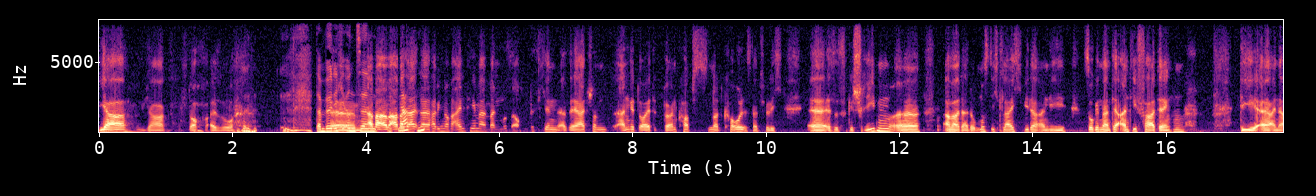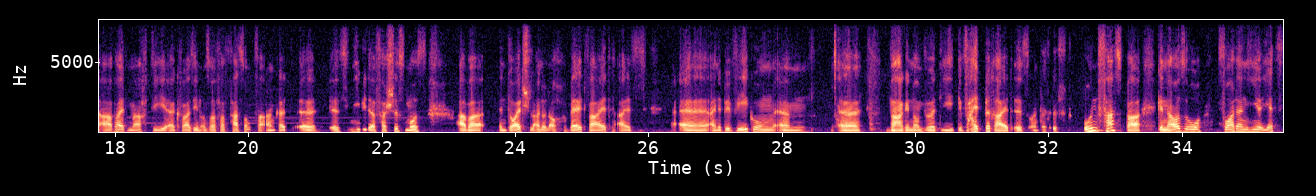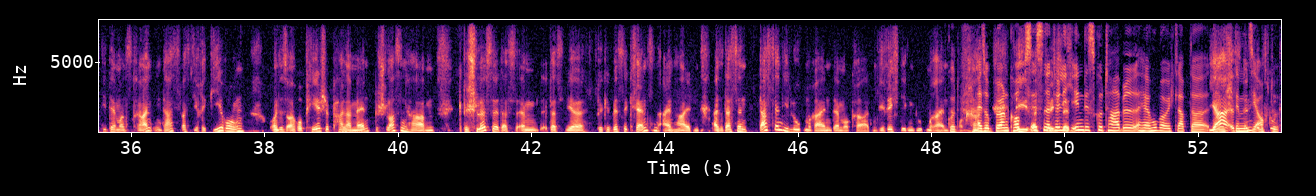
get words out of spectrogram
Ja, ja, doch, also. Dann würde ich unseren. Ähm, aber aber, aber ja? da, da habe ich noch ein Thema. Man muss auch ein bisschen, also er hat schon angedeutet, Burn Cops, not Coal ist natürlich, äh, es ist geschrieben, äh, aber da musste ich gleich wieder an die sogenannte Antifa denken, die äh, eine Arbeit macht, die äh, quasi in unserer Verfassung verankert äh, ist, nie wieder Faschismus. Aber in Deutschland und auch weltweit als äh, eine Bewegung ähm, äh, wahrgenommen wird, die gewaltbereit ist. Und das ist unfassbar. Genauso fordern hier jetzt die Demonstranten das, was die Regierung und das Europäische Parlament beschlossen haben. Beschlüsse, dass, ähm, dass wir für gewisse Grenzen einhalten. Also das sind, das sind die lupenreinen Demokraten, die richtigen lupenreinen Gut. Demokraten. Also Burn Cox ist natürlich indiskutabel, Herr Huber, aber ich glaube, da ja, stimmen Sie auch zu.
